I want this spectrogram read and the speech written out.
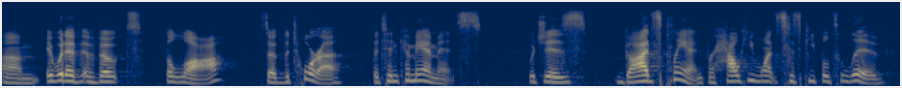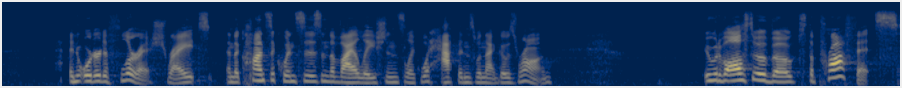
Um, it would have evoked the law, so the Torah, the Ten Commandments, which is God's plan for how he wants his people to live in order to flourish, right? And the consequences and the violations, like what happens when that goes wrong. It would have also evoked the prophets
